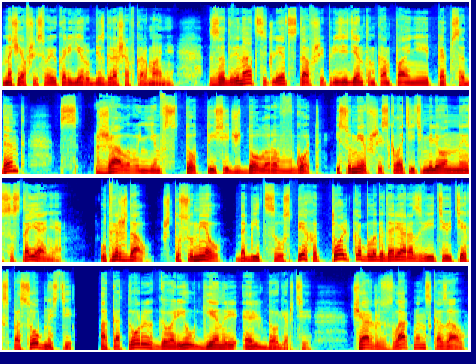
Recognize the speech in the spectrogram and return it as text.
начавший свою карьеру без гроша в кармане, за 12 лет ставший президентом компании Pepsodent с жалованием в 100 тысяч долларов в год и сумевший сколотить миллионное состояние, утверждал, что сумел добиться успеха только благодаря развитию тех способностей, о которых говорил Генри Эль Догерти. Чарльз Лакман сказал,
